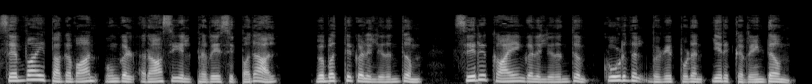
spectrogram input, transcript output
செவ்வாய் பகவான் உங்கள் ராசியில் பிரவேசிப்பதால் விபத்துகளிலிருந்தும் சிறு காயங்களிலிருந்தும் கூடுதல் விழிப்புடன் இருக்க வேண்டும்.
